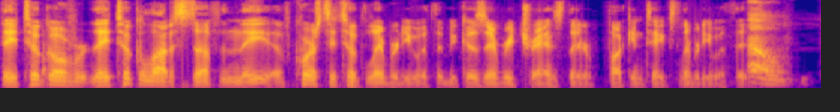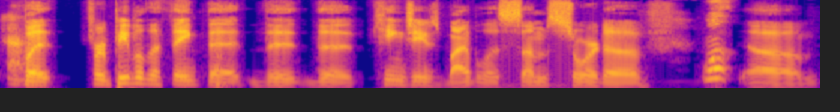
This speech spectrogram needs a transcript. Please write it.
they took over. They took a lot of stuff, and they, of course, they took liberty with it because every translator fucking takes liberty with it. Oh. But for people to think that the the King James Bible is some sort of well, um,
